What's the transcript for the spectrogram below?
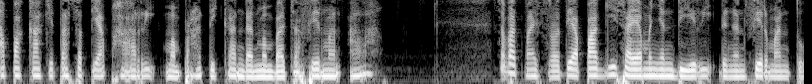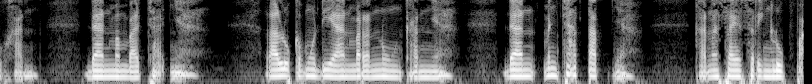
Apakah kita setiap hari memperhatikan dan membaca firman Allah? Sobat Maestro, tiap pagi saya menyendiri dengan firman Tuhan dan membacanya, lalu kemudian merenungkannya dan mencatatnya, karena saya sering lupa.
